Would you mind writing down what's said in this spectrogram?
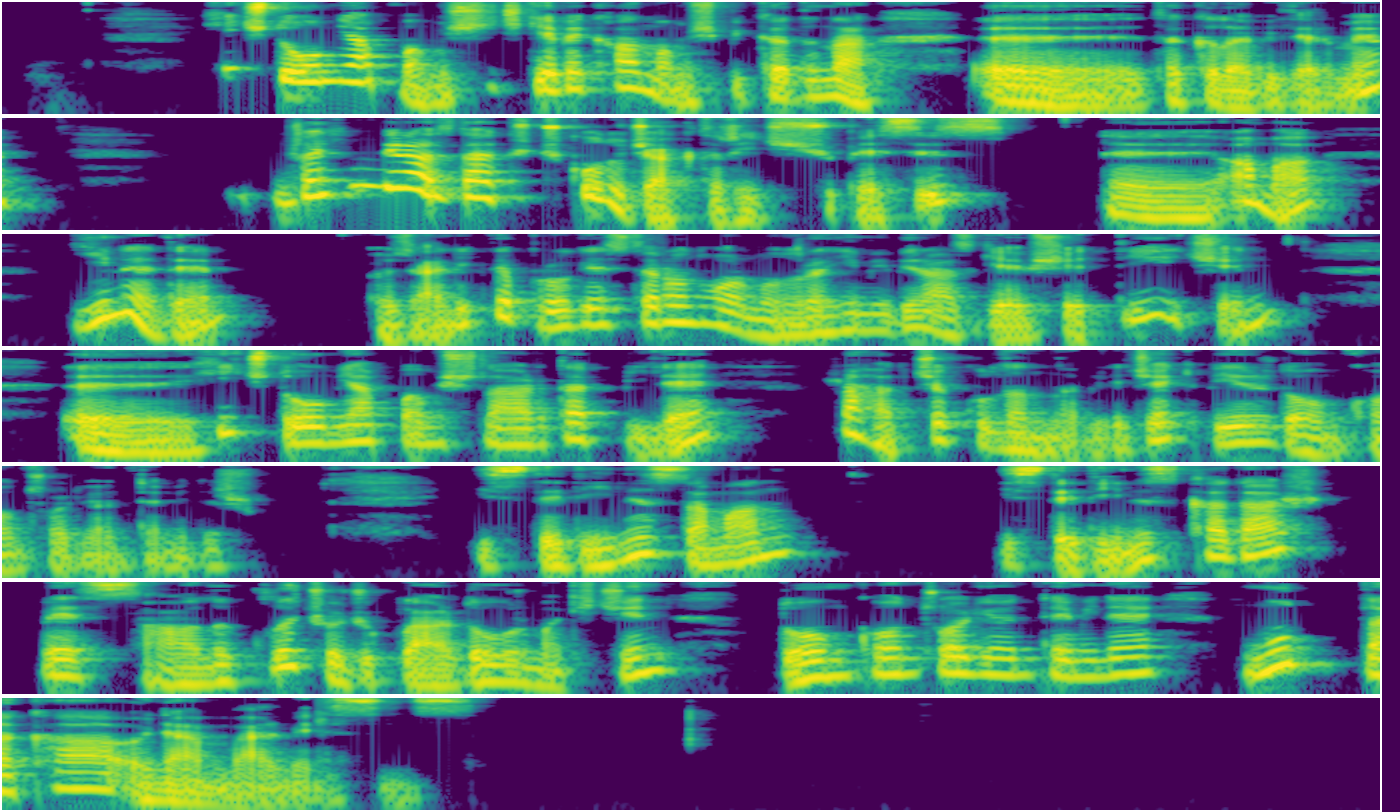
Hiç doğum yapmamış, hiç gebe kalmamış bir kadına e, takılabilir mi? Rahim biraz daha küçük olacaktır hiç şüphesiz. E, ama yine de özellikle progesteron hormonu rahimi biraz gevşettiği için e, hiç doğum yapmamışlarda bile rahatça kullanılabilecek bir doğum kontrol yöntemidir. İstediğiniz zaman, istediğiniz kadar ve sağlıklı çocuklar doğurmak için doğum kontrol yöntemine mutlaka önem vermelisiniz.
